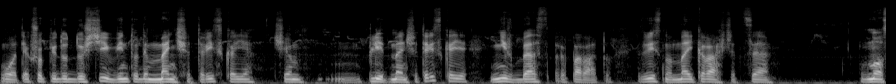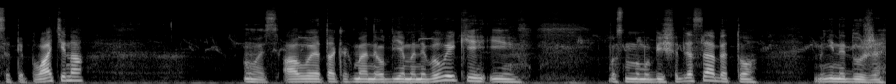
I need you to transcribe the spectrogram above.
От, якщо підуть дощі, він туди менше тріскає, чим плід менше тріскає, ніж без препарату. Звісно, найкраще це вносити платіна. Ось, але так як в мене об'єми невеликі і в основному більше для себе, то мені не дуже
